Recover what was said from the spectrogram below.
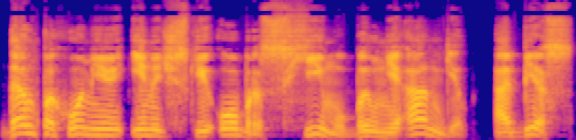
дал Пахомию иноческий образ схиму, был не ангел, а бес,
